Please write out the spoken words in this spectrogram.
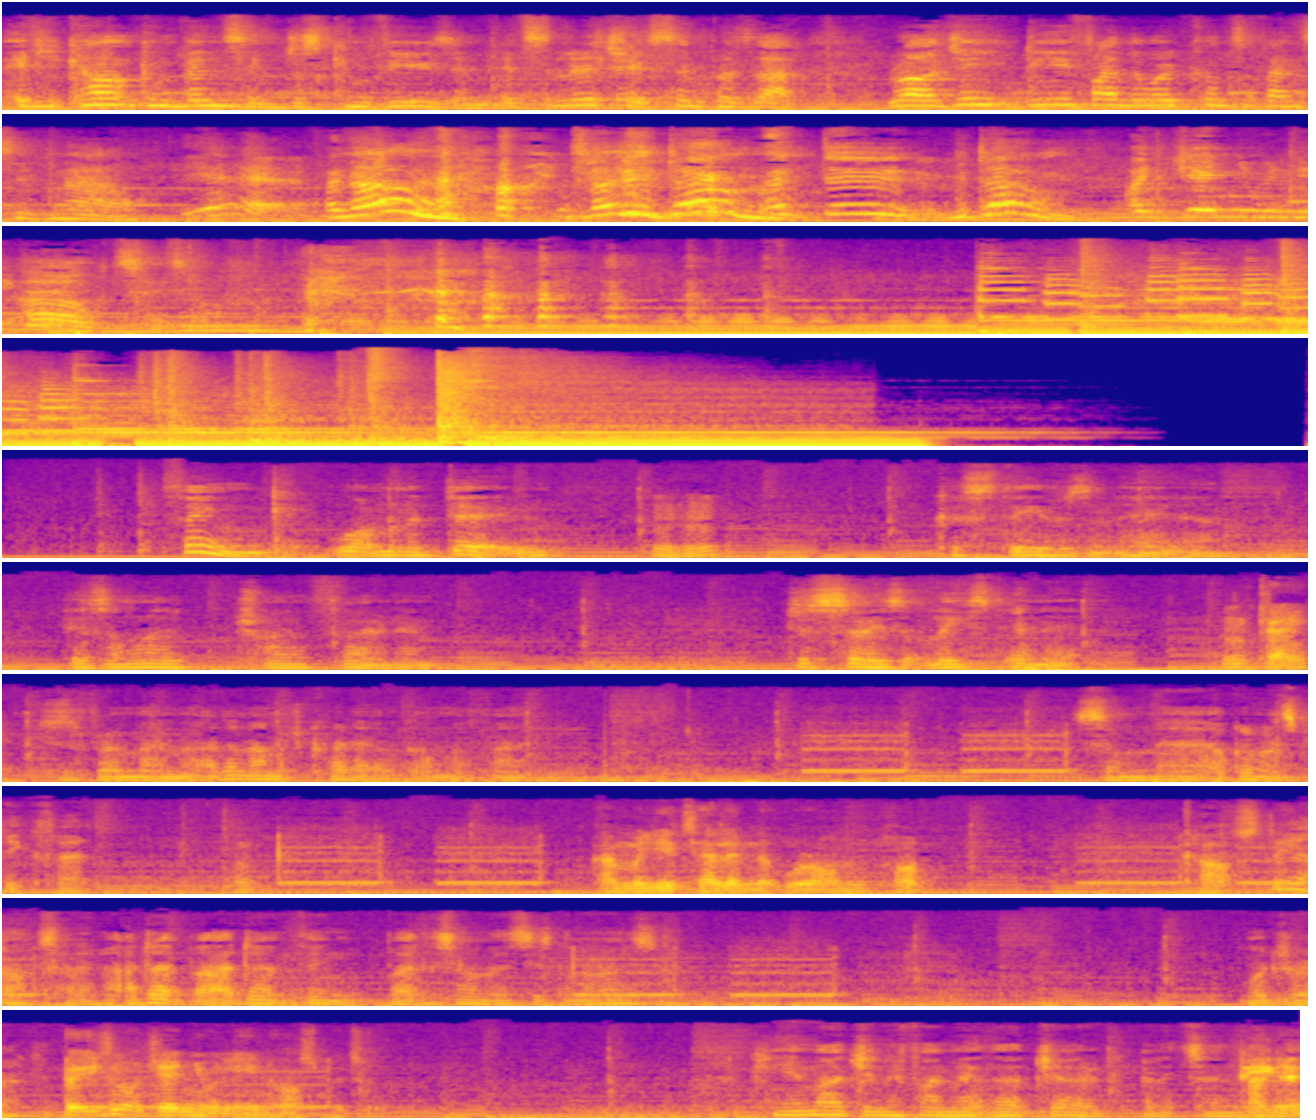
if you can't convince him, just confuse him. It's literally as simple as that. Raji, do you find the word cunt offensive now? Yeah. I- No! no, you don't! I do. You don't! I genuinely do. Oh, tit think what I'm going to do, because Steve isn't here, is I'm going to try and phone him. Just so he's at least in it. Okay. just for a moment. I don't know how much credit I've got on my phone. Some, uh, I've got it on speakerphone. And will you tell him that we're on podcasting? Yeah, I'll tell him. I don't, but I don't think by the sound of this he's going to answer. What do you reckon? But he's not genuinely in hospital. Can you imagine if I make that joke and it turns out...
